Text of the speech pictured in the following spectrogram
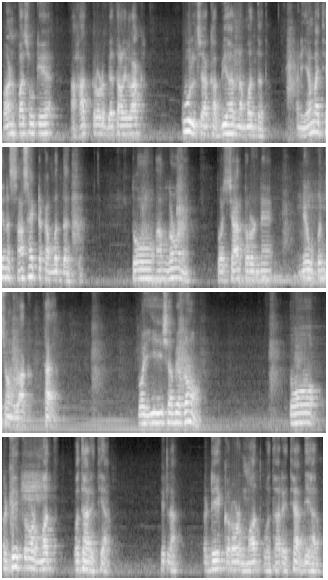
પણ પાછું કે આ સાત કરોડ બેતાળીસ લાખ કુલ છે આખા બિહારના મતદાતા. અને એમાંથી એને સાસઠ ટકા મતદાન છે. તો આમ ગણો ને, તો ચાર કરોડ ને નેવું પંચાણું લાખ થાય. તો એ હિસાબે ગણો, તો અઢી કરોડ મત વધારે થયા. કેટલા? અઢી કરોડ મત વધારે થયા બિહારમાં.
